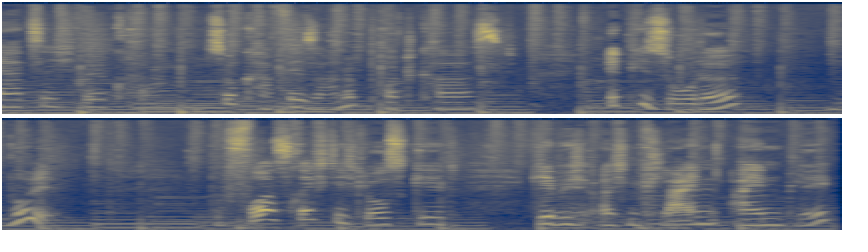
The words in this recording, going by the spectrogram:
herzlich willkommen zu Kaffeesahne Podcast, Episode 0. Bevor es richtig losgeht, gebe ich euch einen kleinen Einblick,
